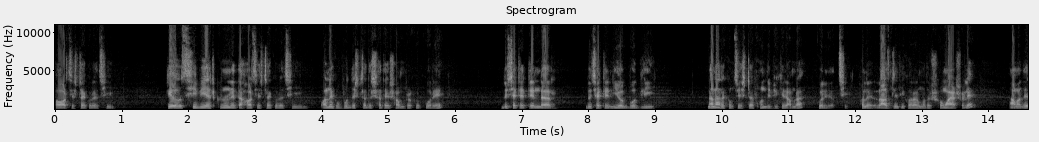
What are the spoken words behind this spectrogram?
পাওয়ার চেষ্টা করেছি, কেউ সিবিআইয়ের কোনো নেতা হওয়ার চেষ্টা করেছি, অনেক উপদেষ্টাদের সাথে সম্পর্ক করে দুই চারটে টেন্ডার দুই চারটে নিয়োগ বদলি, নানা রকম চেষ্টা ফন্দিফিকির আমরা করে যাচ্ছি। ফলে রাজনীতি করার মতো সময় আসলে আমাদের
